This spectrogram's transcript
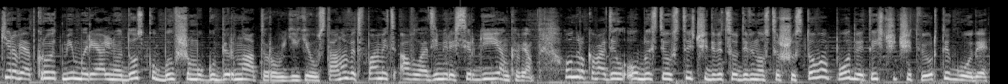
Кирове откроют мемориальную доску бывшему губернатору. Ее установят в память о Владимире Сергеенкове. Он руководил областью с 1996 по 2004 годы.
